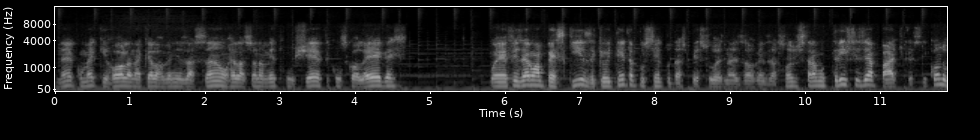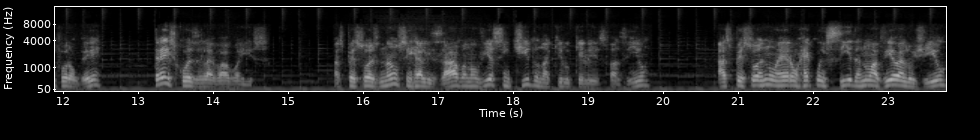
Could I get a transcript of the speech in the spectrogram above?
né? Como é que rola naquela organização, relacionamento com o chefe, com os colegas é, fizeram uma pesquisa que 80% das pessoas nas organizações estavam tristes e apáticas. E quando foram ver, três coisas levavam a isso. As pessoas não se realizavam, não via sentido naquilo que eles faziam. As pessoas não eram reconhecidas, não havia o elogio.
